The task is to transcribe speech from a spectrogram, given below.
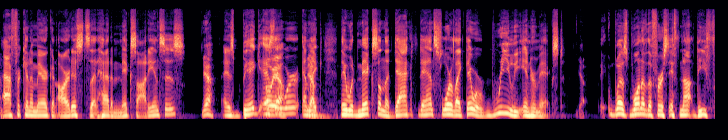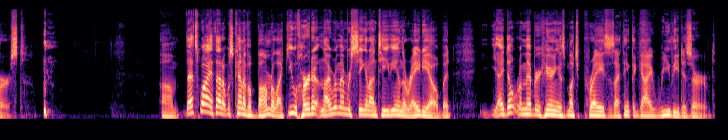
African American artists that had to mix audiences Yeah. as big as Oh, yeah. they were, and Yeah. like they would mix on the da- dance floor, like they were really intermixed. Yeah. It was one of the first, if not the first. um, that's why I thought it was kind of a bummer. Like you heard it, and I remember seeing it on TV and the radio, but I don't remember hearing as much praise as I think the guy really deserved.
